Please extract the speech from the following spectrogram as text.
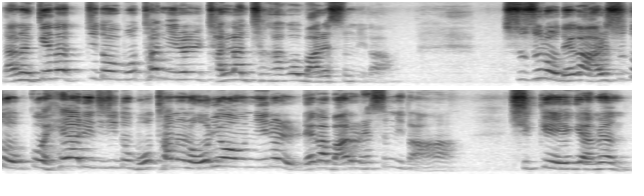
나는 깨닫지도 못한 일을 잘난 척하고 말했습니다. 스스로 내가 알 수도 없고 헤아리지도 못하는 어려운 일을 내가 말을 했습니다. 쉽게 얘기하면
